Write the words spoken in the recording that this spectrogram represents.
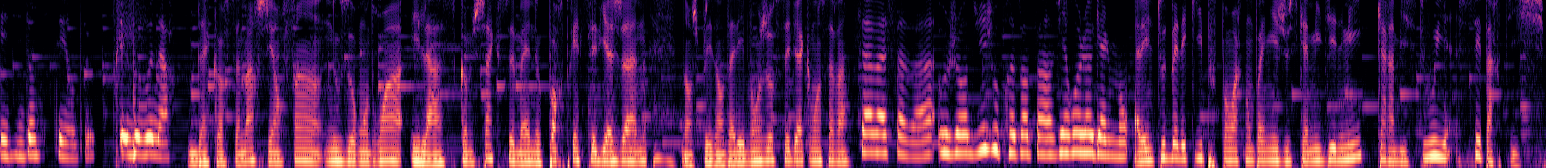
et d'identité un peu. Et de renard. D'accord, ça marche. Et enfin, nous aurons droit, hélas, comme chaque semaine, au portrait de Célia Jeanne. Non, je plaisante. Allez, bonjour Célia, comment ça va? Ça va, ça va. Aujourd'hui, je vous présente un virologue allemand. Elle est une toute belle équipe pour m'accompagner jusqu'à midi et demi. Carabistouille, c'est parti.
